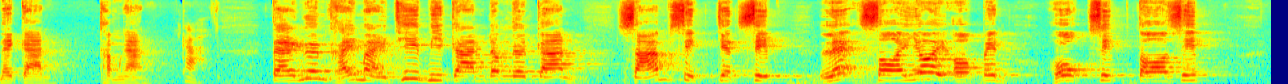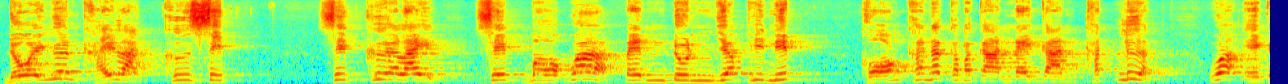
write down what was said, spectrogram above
ในการทำงาน ค่ะ แต่เงื่อนไขใหม่ที่มีการดำเนินการ 30 70 และซอยย่อยออกเป็น 60 ต่อ 10 โดยเงื่อนไขหลักคือ 10 10 คืออะไร 10 บอกว่าเป็นดุลยพินิษของคณะกรรมการในการคัดเลือก ว่าเอก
